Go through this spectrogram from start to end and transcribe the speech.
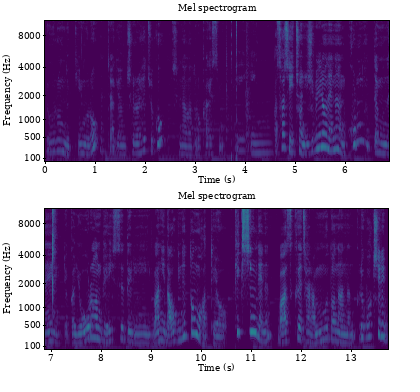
이런 느낌으로 살짝 연출을 해주고 지나가도록 하겠습니다. 아, 사실 2021년에는 코로나 때문에 약간 이런 베이스들이 많이 나오긴 했던 것 같아요. fixing되는 마스크에 잘 안 묻어나는 그리고 확실히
